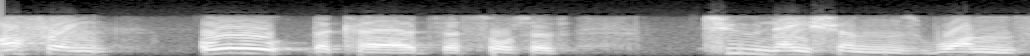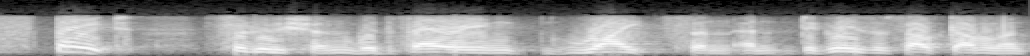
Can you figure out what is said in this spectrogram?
offering all the Kurds a sort of two nations, one state solution with varying rights and, and degrees of self government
